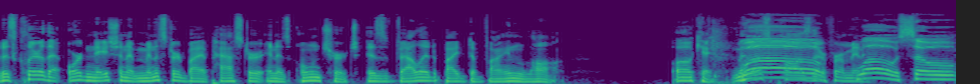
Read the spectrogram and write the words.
it is clear that ordination administered by a pastor in his own church is valid by divine law. Okay, let's pause there for a minute. Whoa. So,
